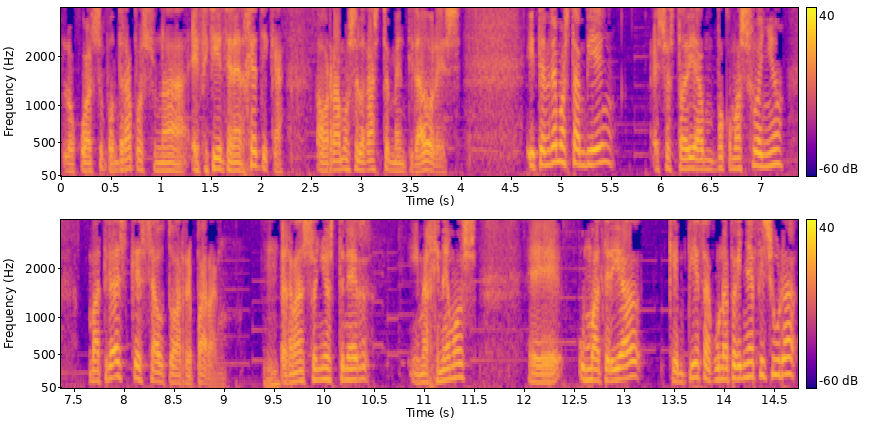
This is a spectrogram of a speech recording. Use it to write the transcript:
lo cual supondrá pues una eficiencia energética. Ahorramos el gasto en ventiladores. Y tendremos también, eso es todavía un poco más sueño, materiales que se autorreparan. El gran sueño es tener, imaginemos, eh, un material que empieza con una pequeña fisura,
